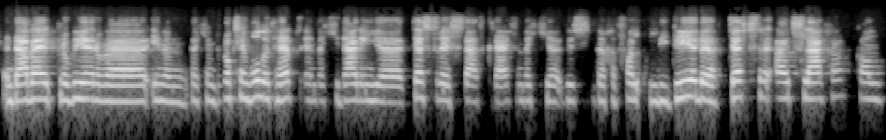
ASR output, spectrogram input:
En daarbij proberen we in een, dat je een blockchain wallet hebt en dat je daarin je testresultaten krijgt. En dat je dus de gevalideerde testuitslagen kan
